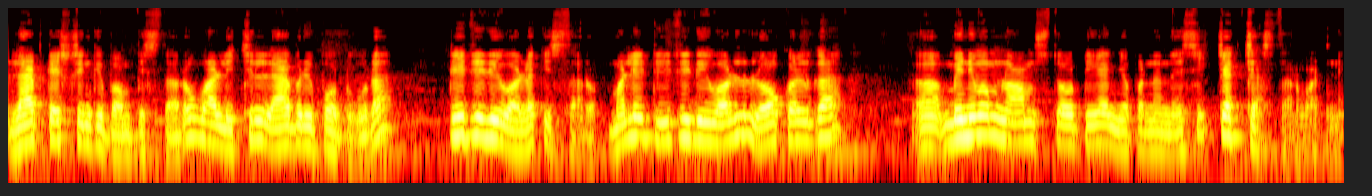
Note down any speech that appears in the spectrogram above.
ల్యాబ్ టెస్టింగ్కి పంపిస్తారు. వాళ్ళు ఇచ్చిన ల్యాబ్ రిపోర్ట్ కూడా టీటీడీ వాళ్ళకి ఇస్తారు. మళ్ళీ టీటీడీ వాళ్ళు లోకల్గా మినిమం నామ్స్ తోటి అని చెప్పననేసి చెక్ చేస్తారు వాటిని.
